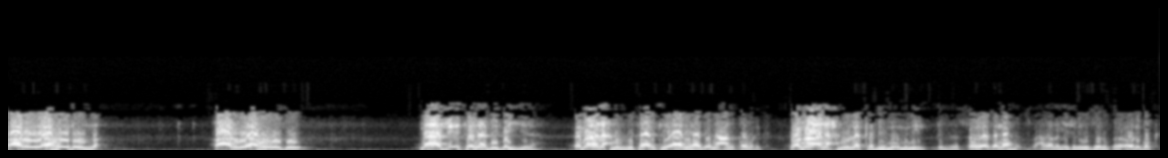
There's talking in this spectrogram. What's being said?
قالوا يا هود قالوا يا هود ما جئتنا ببينة وما نحن بتارك آلهتنا عن قولك وما نحن لك بمؤمنين. This is the story that Allah ta'ala mentioned in Holy Book.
